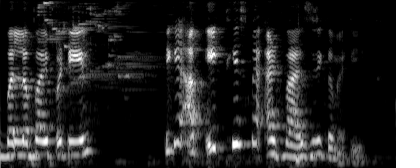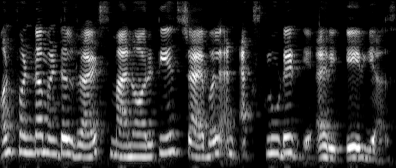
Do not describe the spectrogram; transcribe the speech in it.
Vallabh Bhai Patel ठीक है, अब एक थी इसमें advisory committee on fundamental rights minorities tribal and excluded areas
